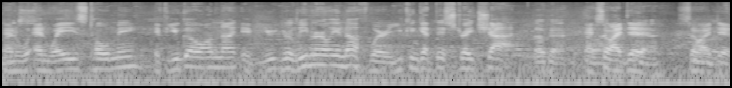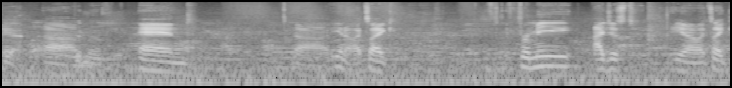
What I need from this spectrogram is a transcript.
And nice. and Waze told me if you go on night, if you, you're leaving early enough where you can get this straight shot. Okay. And I so I did. Yeah. So Smart I move, did it. Yeah. Um, Good move. And uh, you know, it's like for me, I just you know, it's like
